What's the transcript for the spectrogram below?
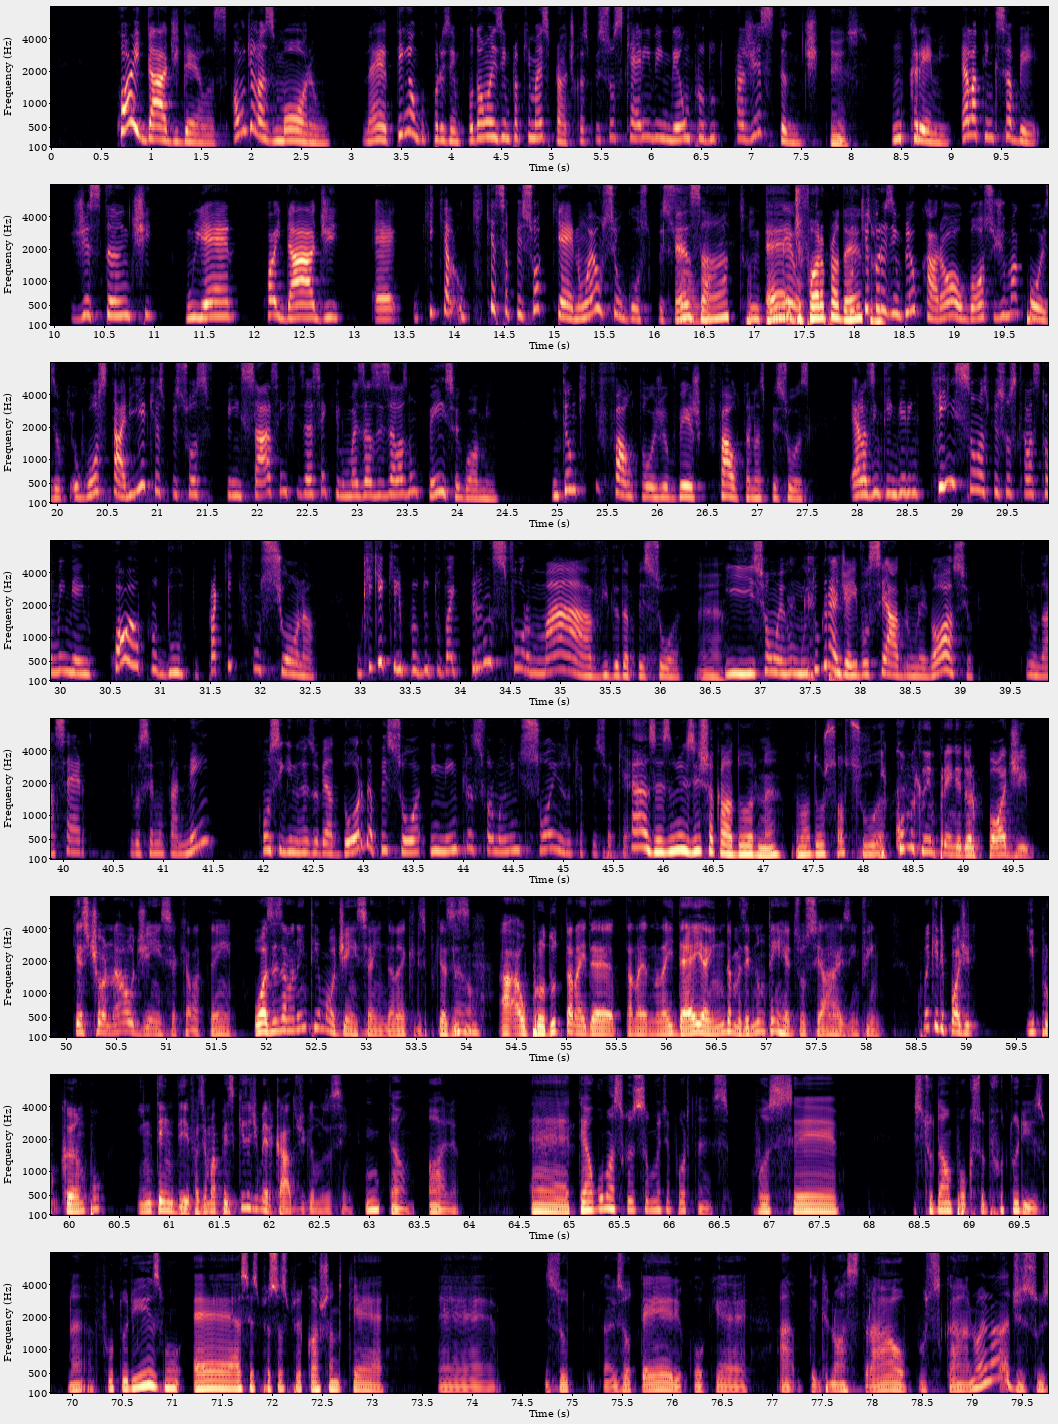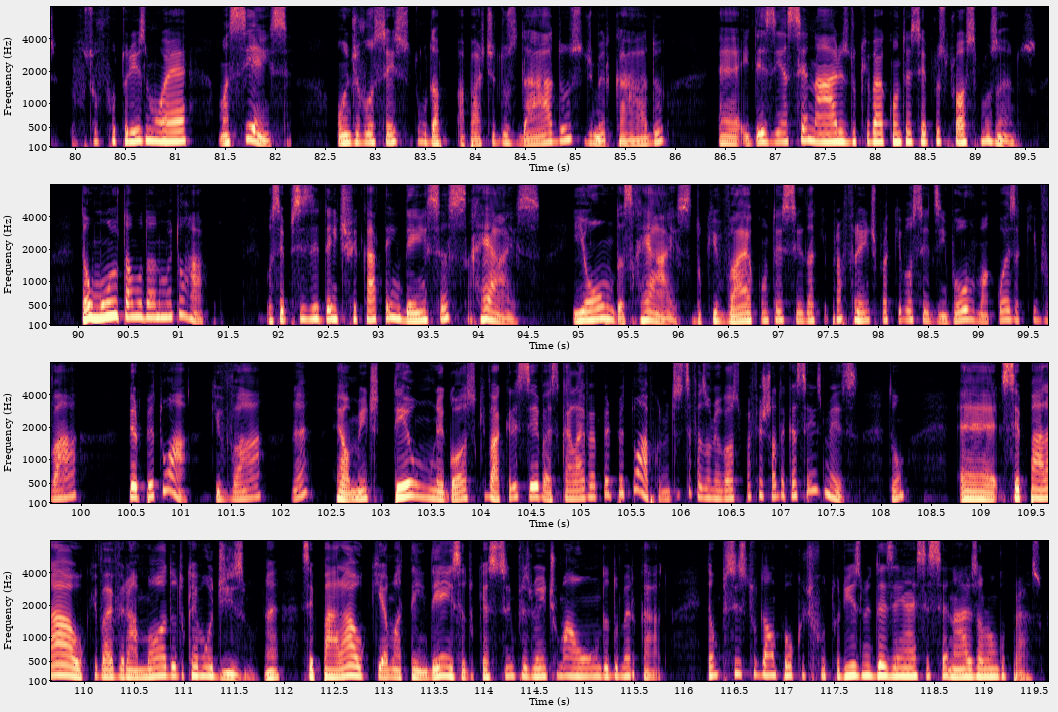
Qual a idade delas? Onde elas moram? Né? Tem algo, por exemplo, vou dar um exemplo aqui mais prático. As pessoas querem vender um produto para gestante. Isso. Um creme. Ela tem que saber gestante, mulher, qual idade, é, o, que, que, ela, o que, que, essa pessoa quer, não é o seu gosto pessoal. Exato. É, entendeu? É de fora para dentro. Porque, por exemplo, eu, Carol, gosto de uma coisa. Eu, eu, gostaria que as pessoas pensassem e fizessem aquilo, mas às vezes elas não pensam igual a mim. Então, o que, que falta hoje? Eu vejo que falta nas pessoas. Elas entenderem quem são as pessoas que elas estão vendendo, qual é o produto, para que, que funciona o que, que aquele produto vai transformar a vida da pessoa. É. E isso é um erro muito grande. Aí você abre um negócio que não dá certo. Porque você não está nem conseguindo resolver a dor da pessoa e nem transformando em sonhos o que a pessoa quer. É, às vezes não existe aquela dor, né? É uma dor só sua. E como que o empreendedor pode questionar a audiência que ela tem? Ou às vezes ela nem tem uma audiência ainda, né, Cris? Porque às vezes a, o produto está na ideia, tá na, na, ideia ainda, mas ele não tem redes sociais, enfim. Como é que ele pode ir para o campo entender, fazer uma pesquisa de mercado, digamos assim? Então, olha, é, tem algumas coisas que são muito importantes. Você estudar um pouco sobre futurismo. Né? Futurismo é, as pessoas ficam achando que é, é esotérico, que é ah, tem que ir no astral, buscar. Não é nada disso. O futurismo é uma ciência, onde você estuda a partir dos dados de mercado é, e desenha cenários do que vai acontecer para os próximos anos. Então, o mundo está mudando muito rápido. Você precisa identificar tendências reais e ondas reais do que vai acontecer daqui para frente para que você desenvolva uma coisa que vá perpetuar, que vá né, realmente ter um negócio que vai crescer, vai escalar e vai perpetuar. Porque não adianta você fazer um negócio para fechar daqui a seis meses. Então, é, separar o que vai virar moda do que é modismo, né? separar o que é uma tendência do que é simplesmente uma onda do mercado. Então, precisa estudar um pouco de futurismo e desenhar esses cenários a longo prazo.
